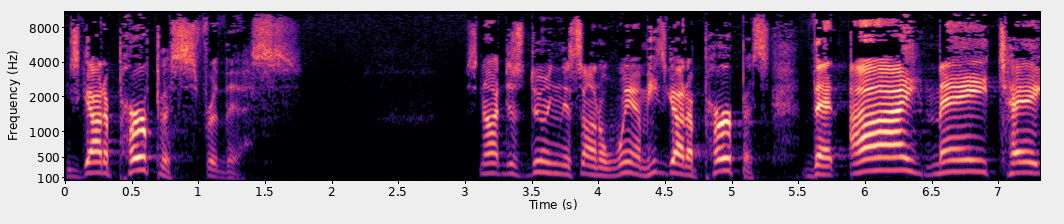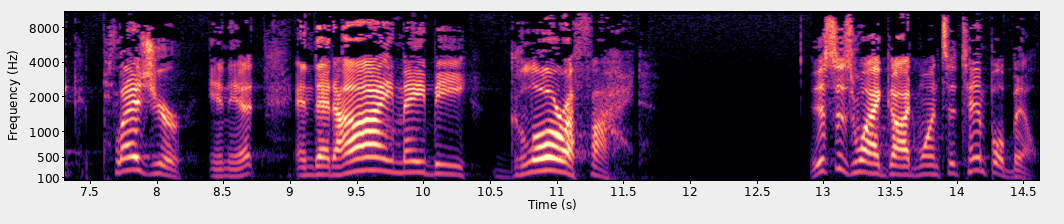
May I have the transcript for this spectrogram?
He's got a purpose for this. Not just doing this on a whim. He's got a purpose that I may take pleasure in it and that I may be glorified. This is why God wants a temple built.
